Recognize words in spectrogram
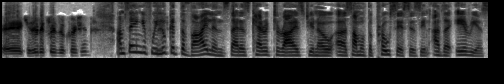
Uh, can you rephrase the question? I'm saying if we look at the violence that has characterized, you know, uh, some of the processes in other areas,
